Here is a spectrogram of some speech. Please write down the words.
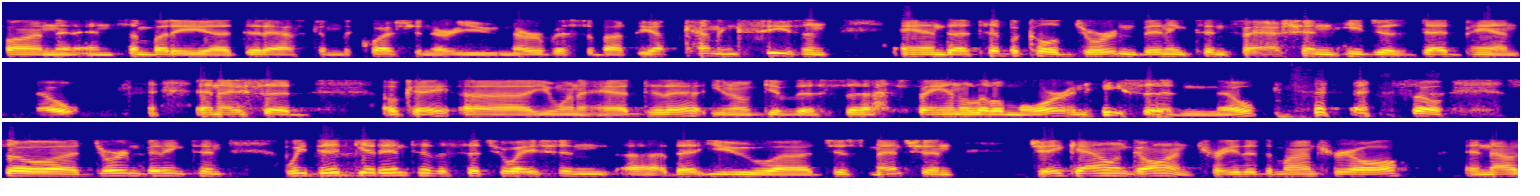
fun. And, somebody uh, did ask him the question: Are you nervous about the upcoming season? And uh, typical Jordan Binnington fashion, he just deadpan, nope. And I said, okay, uh, you want to add to that? You know, give this uh, fan a little more? And he said, nope. so, so uh, Jordan Binnington, we did get into the situation uh, that you uh, just mentioned. Jake Allen gone, traded to Montreal, and now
